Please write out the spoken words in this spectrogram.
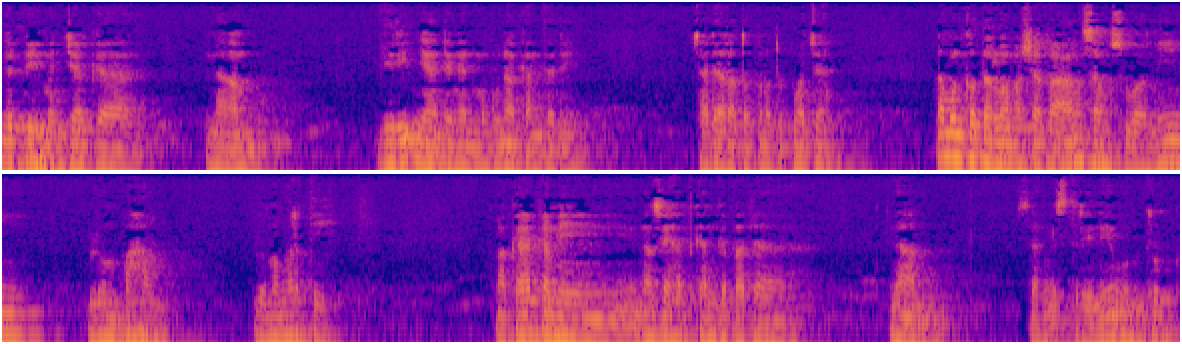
lebih menjaga naam dirinya dengan menggunakan tadi cadar atau penutup wajah. Namun qadarullah masyafa'al sang suami belum paham, belum mengerti. Maka kami nasihatkan kepada Naam sang istri ini untuk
